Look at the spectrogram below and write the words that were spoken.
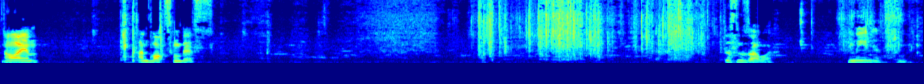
Now I am unboxing this. This is our main instrument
